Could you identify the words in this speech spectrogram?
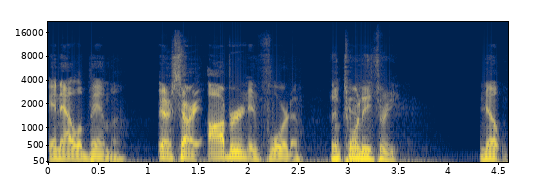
and Alabama. Or, sorry, Auburn and Florida. At Okay. twenty three. Nope.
